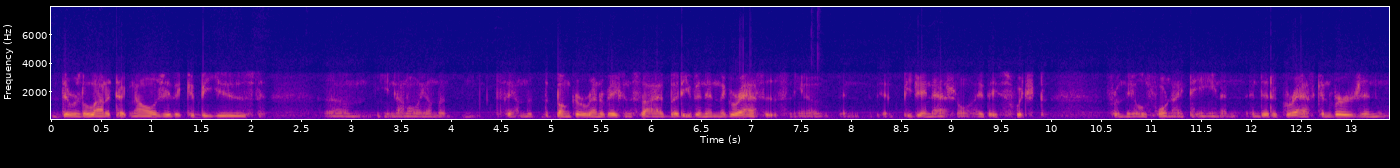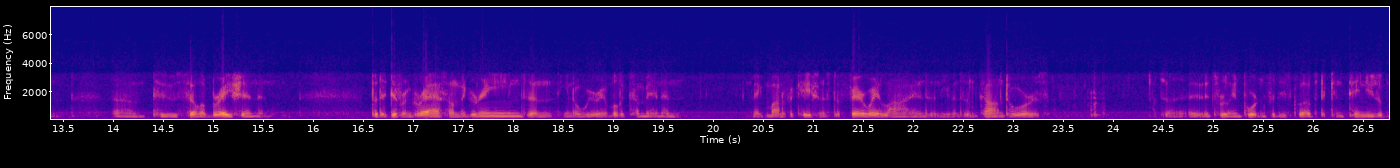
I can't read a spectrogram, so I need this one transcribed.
there was a lot of technology that could be used, um, not only on the say on the, the bunker renovation side, but even in the grasses. You know, in, in PGA National, they, they switched from the old 419 and, and did a grass conversion um, to celebration and put a different grass on the greens, and you know we were able to come in and make modifications to fairway lines and even some contours. So it's really important for these clubs to continue to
